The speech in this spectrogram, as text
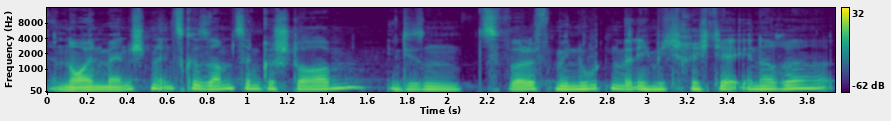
neun Menschen insgesamt sind gestorben in diesen zwölf Minuten, wenn ich mich richtig erinnere.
